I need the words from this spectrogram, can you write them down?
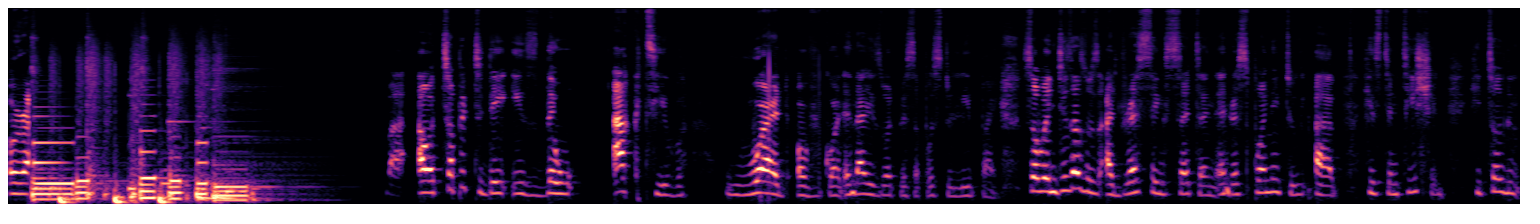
All right our topic today is the active word of God, and that is what we're supposed to live by. So when Jesus was addressing Satan and responding to uh, his temptation, he told him,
